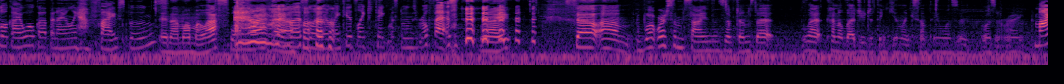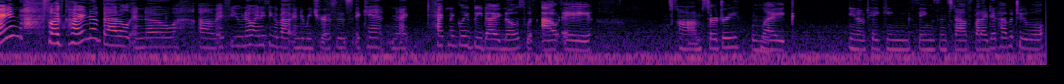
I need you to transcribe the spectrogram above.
look, I woke up and I only have five spoons. and I'm on my last one right I'm on my now. last one, and my kids like to take my spoons real fast. Right. So, um, what were some signs and symptoms that let kind of led you to thinking like something wasn't wasn't right? Mine, so I've kind of battled endo. Um, if you know anything about endometriosis, it can't ne- technically be diagnosed without a um, surgery, Mhm. like you know, taking things and stuff. But I did have a tubal.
